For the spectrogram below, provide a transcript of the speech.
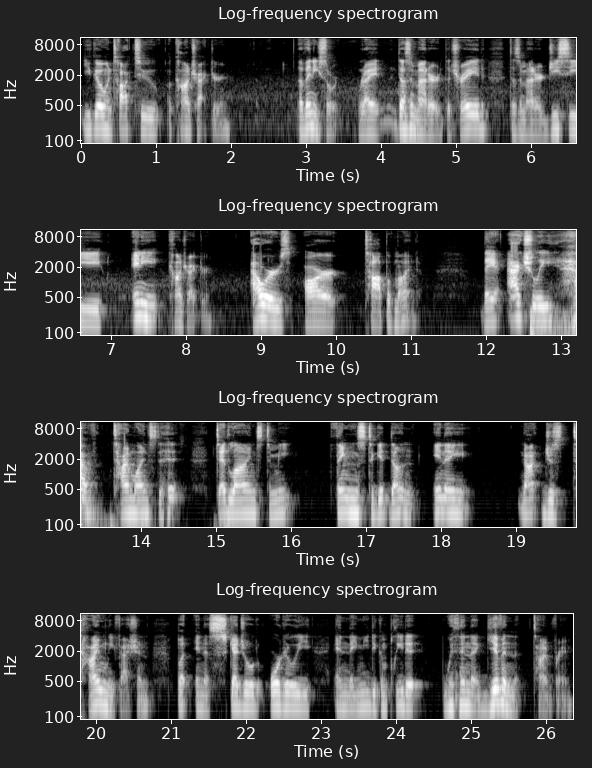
You go and talk to a contractor of any sort, right? It doesn't matter the trade, doesn't matter GC, any contractor. Hours are top of mind. They actually have timelines to hit, deadlines to meet, things to get done in a not just timely fashion, but in a scheduled, orderly, and they need to complete it within a given time frame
